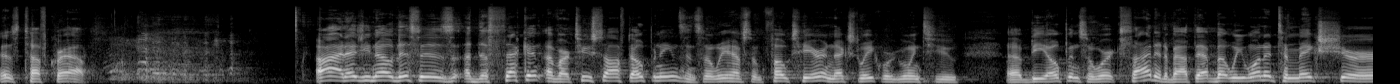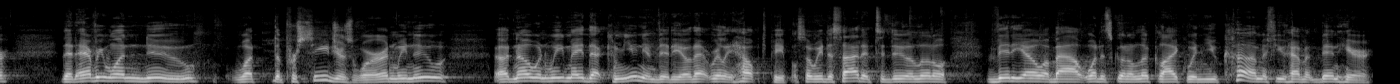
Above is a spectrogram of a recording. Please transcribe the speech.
it's a tough crowd. All right, as you know, this is the second of our two soft openings, and so we have some folks here, and next week we're going to uh, be open, so we're excited about that. But we wanted to make sure that everyone knew what the procedures were, and we knew uh, know when we made that communion video, that really helped people. So we decided to do a little video about what it's going to look like when you come if you haven't been here.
